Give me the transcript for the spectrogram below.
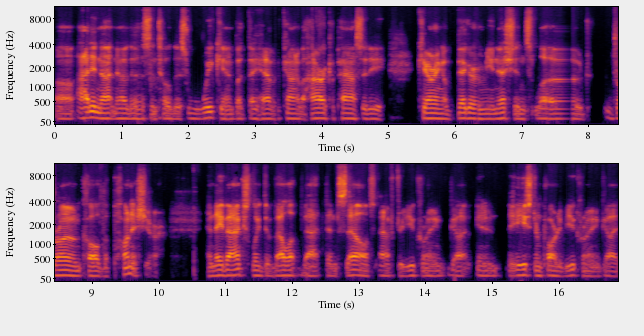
uh, I did not know this until this weekend, but they have kind of a higher capacity carrying a bigger munitions load drone called the Punisher. And they've actually developed that themselves after Ukraine got in the eastern part of Ukraine got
